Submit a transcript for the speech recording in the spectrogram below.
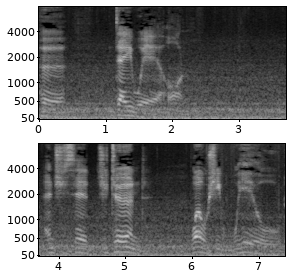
her day wear on. And she said, she turned, well, she wheeled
